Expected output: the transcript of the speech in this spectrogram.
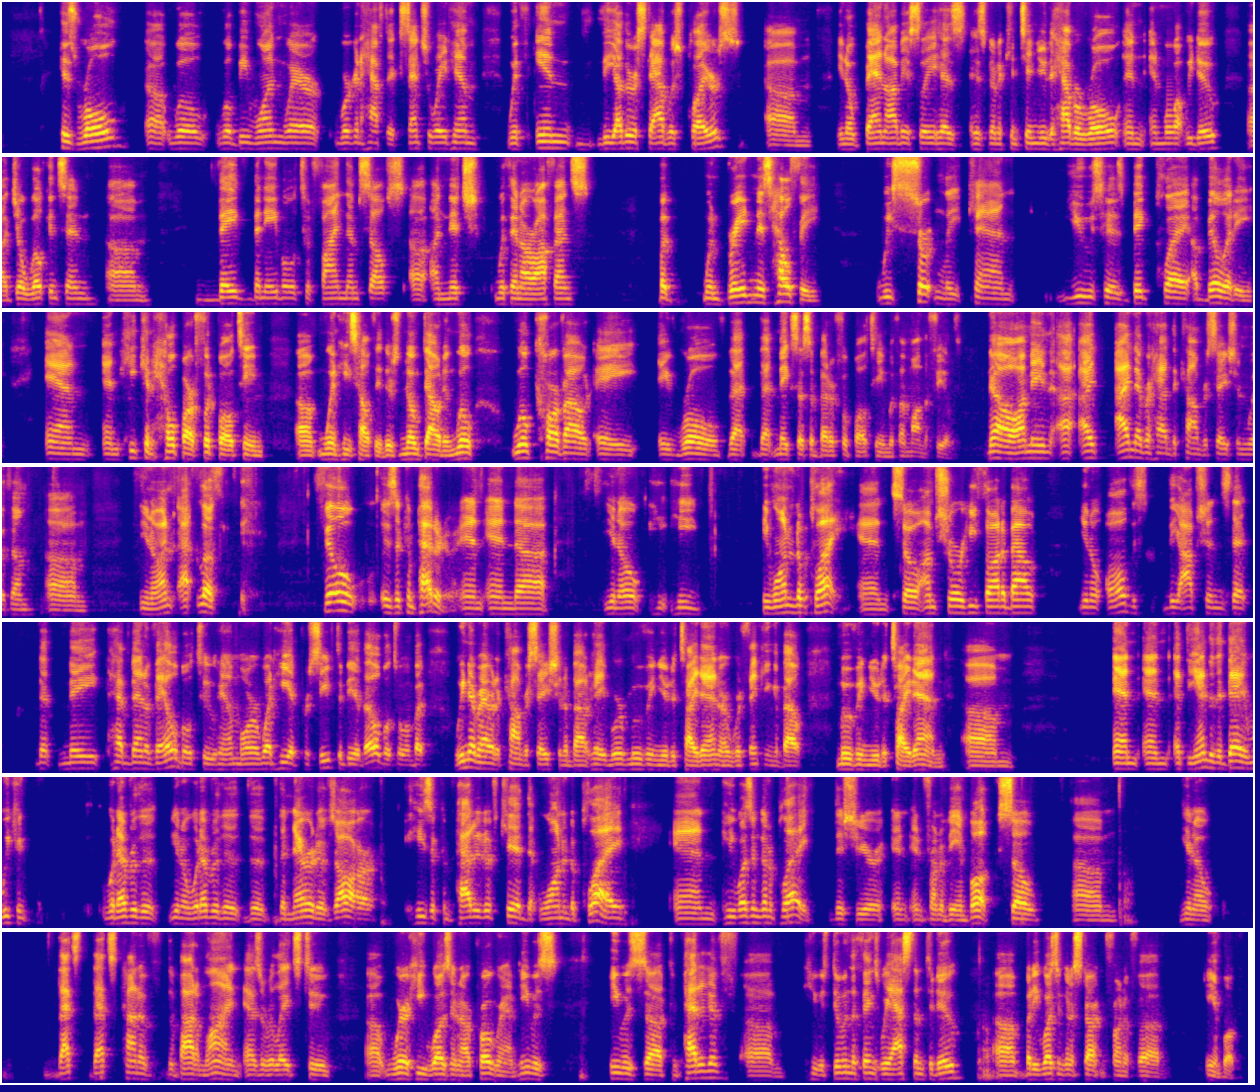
his role uh, will will be one where we're going to have to accentuate him within the other established players. Um, you know, Ben obviously has is going to continue to have a role in in what we do. Uh, Joe Wilkinson, um, they've been able to find themselves uh, a niche within our offense. But when Braden is healthy, we certainly can use his big play ability and and he can help our football team uh, when he's healthy. There's no doubt, and we'll we'll carve out a a role that that makes us a better football team with him on the field. No, I mean I I, I never had the conversation with him. Um, you know, I, I, look, Phil is a competitor, and and uh, you know he he he wanted to play, and so I'm sure he thought about you know all this the options that that may have been available to him or what he had perceived to be available to him. But we never had a conversation about hey we're moving you to tight end or we're thinking about moving you to tight end. Um, and and at the end of the day we can whatever the you know whatever the the the narratives are he's a competitive kid that wanted to play and he wasn't going to play this year in in front of Ian Book so um, you know, that's that's kind of the bottom line as it relates to uh, where he was in our program. He was he was uh, competitive. Um, he was doing the things we asked him to do, uh, but he wasn't going to start in front of uh, Ian Book.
